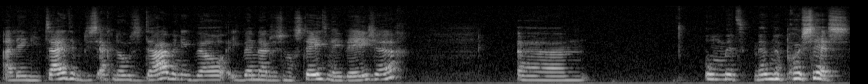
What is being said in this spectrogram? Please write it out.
Alleen die tijd heb ik dus echt nodig. Dus daar ben ik wel, ik ben daar dus nog steeds mee bezig. Ehm, om met, met mijn proces.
